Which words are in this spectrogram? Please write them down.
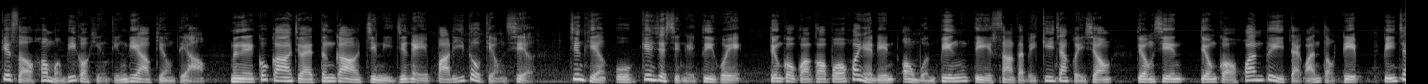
结束访问美国行程了，强调两个国家就会等到一年前的巴厘岛共识，进行有建设性的对话。中国外交部发言人王文斌伫三十个记者会上重申，中国反对台湾独立，并且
